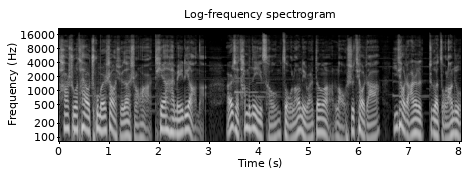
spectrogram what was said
他说他要出门上学的时候啊，天还没亮呢，而且他们那一层走廊里边灯啊老是跳闸，一跳闸这个这个走廊就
